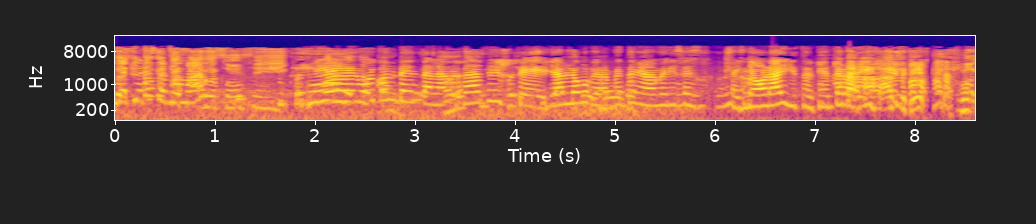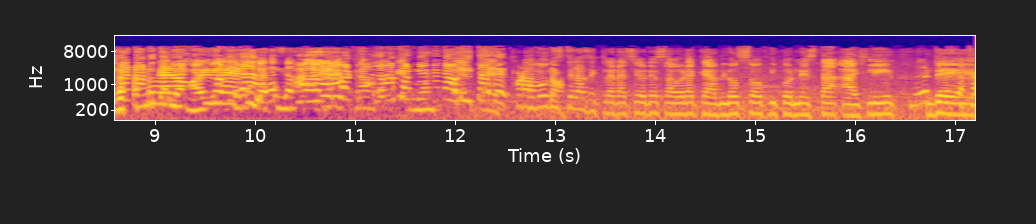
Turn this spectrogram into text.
¿ya quieres ser mamá? Pues bien, muy contenta, la verdad, este, ya luego de repente mi mamá me dice señora y se siente rarísimo. Pero muy bien. ¿Cómo viste las declaraciones ahora que habló Sofi con esta Ashley de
